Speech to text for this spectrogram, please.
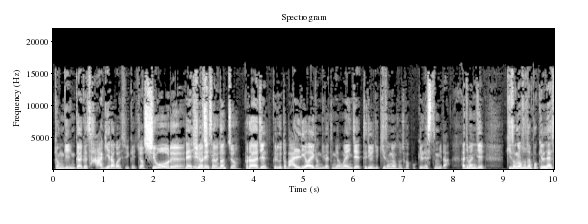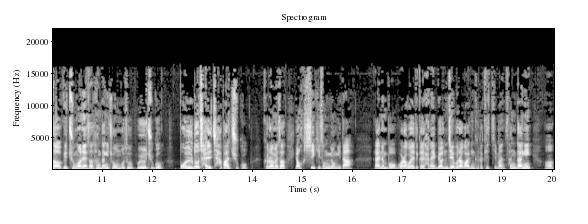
경기, 그러니까 그 4기라고 할 수 있겠죠. 10월에 네, 10월에 있었던 브라질 그리고 또 말리와의 경기 같은 경우에 이제 드디어 이제 기성용 선수가 복귀를 했습니다. 하지만 이제 기성용 선수 복귀를 해서 그 중원에서 상당히 좋은 모습을 보여주고 볼도 잘 잡아주고 그러면서 역시 기성용이다. 라는 뭐 뭐라고 해야 될까요? 하나의 면제부라고 하긴 그렇겠지만 상당히 어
